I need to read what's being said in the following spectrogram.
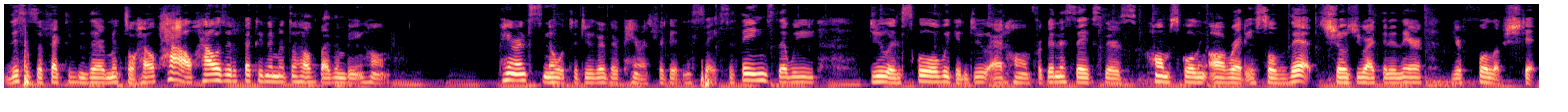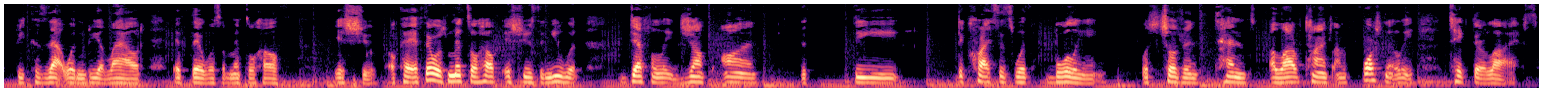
this is affecting their mental health, how? How is it affecting their mental health by them being home? Parents know what to do. They're their parents, for goodness sakes. The things that we do in school, we can do at home. For goodness sakes, there's homeschooling already. So that shows you right then and there, you're full of shit because that wouldn't be allowed if there was a mental health issue. Okay. If there was mental health issues, then you would definitely jump on the, the, the crisis with bullying, which children tend a lot of times, unfortunately, take their lives.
